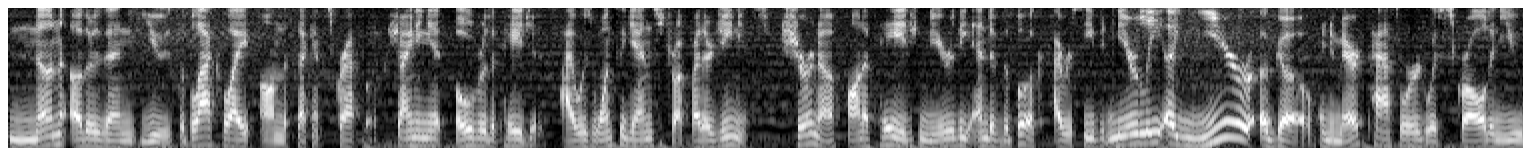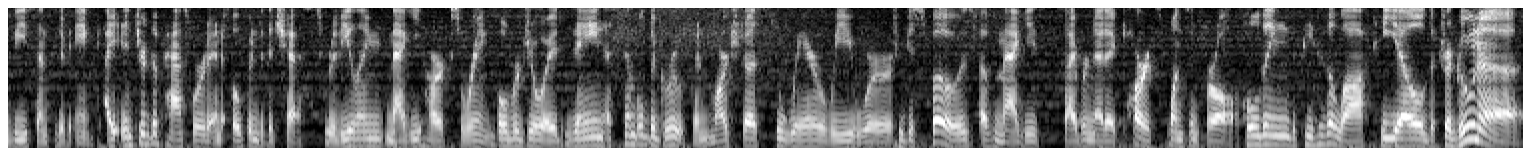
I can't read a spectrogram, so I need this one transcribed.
none other than use the black light on the second scrapbook, shining it over the pages. I was once again struck by their genius. Sure enough, on a page near the end of the book, I received nearly a year ago. A numeric password was scrawled in UV sensitive ink. I entered the password and opened the chest, revealing Maggie Hark's ring. Overjoyed, Zane assembled the group and marched us to where we were to dispose of Maggie's cybernetic parts once and for all. Holding the pieces aloft, he yelled, Draguna,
